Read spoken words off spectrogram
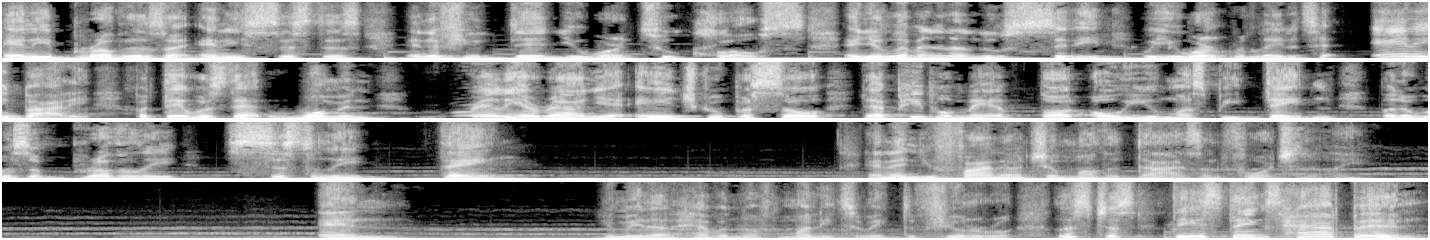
any brothers or any sisters, and if you did, you weren't too close, and you're living in a new city where you weren't related to anybody, but there was that woman really around your age group or so that people may have thought, oh, you must be dating, but it was a brotherly, sisterly thing. And then you find out your mother dies, unfortunately. And you may not have enough money to make the funeral. Let's just, these things happen.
